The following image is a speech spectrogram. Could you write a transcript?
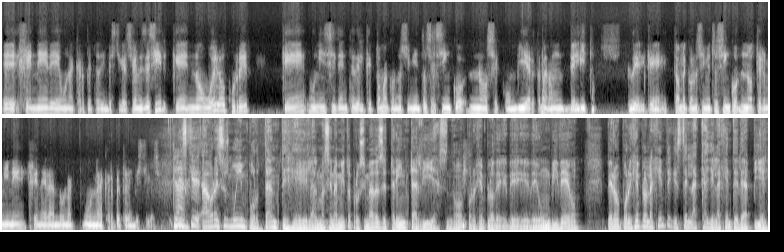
eh, genere una carpeta de investigación. Es decir, que no vuelva a ocurrir que un incidente del que toma conocimiento C5 no se convierta, bueno, un delito del que tome conocimiento C5 no termine generando una, una carpeta de investigación. Es que ahora eso es muy importante. El almacenamiento aproximado es de 30 días, ¿no? Por ejemplo, de, de, de, un video. Pero, por ejemplo, la gente que está en la calle, la gente de a pie,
